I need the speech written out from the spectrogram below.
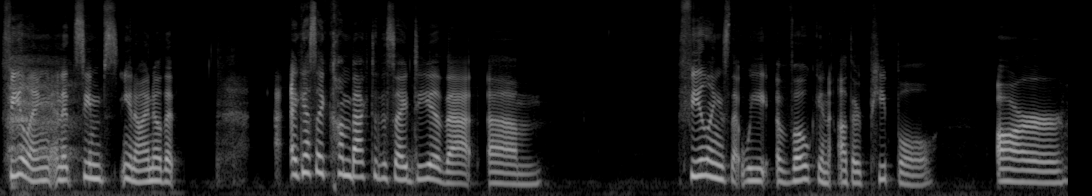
feeling. And it seems, you know, I know that I guess I come back to this idea that um, feelings that we evoke in other people are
